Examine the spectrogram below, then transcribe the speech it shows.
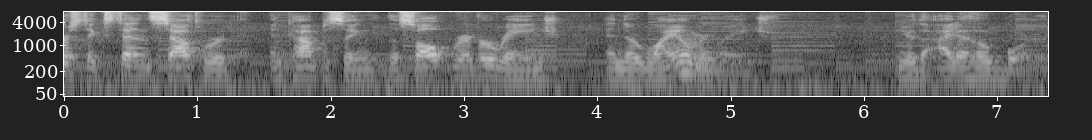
Forest extends southward, encompassing the Salt River Range and the Wyoming Range, near the Idaho border.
